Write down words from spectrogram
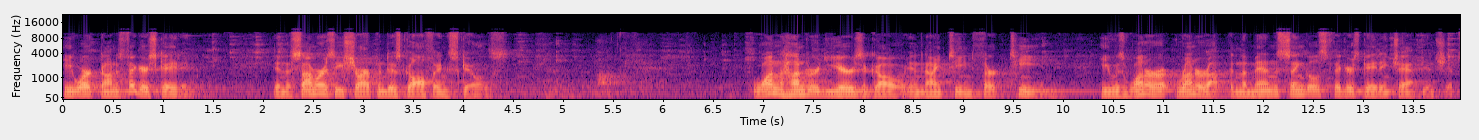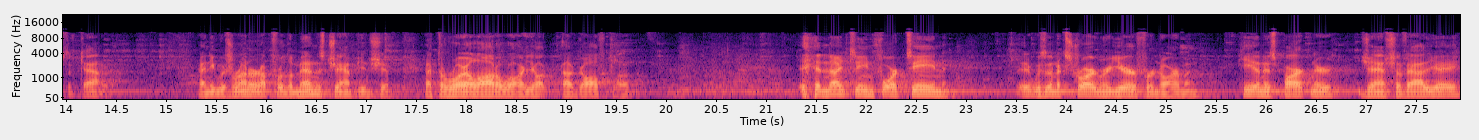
he worked on figure skating in the summers, he sharpened his golfing skills. 100 years ago, in 1913, he was runner up in the men's singles figure skating championships of Canada. And he was runner up for the men's championship at the Royal Ottawa uh, Golf Club. In 1914, it was an extraordinary year for Norman. He and his partner, Jean Chevalier,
